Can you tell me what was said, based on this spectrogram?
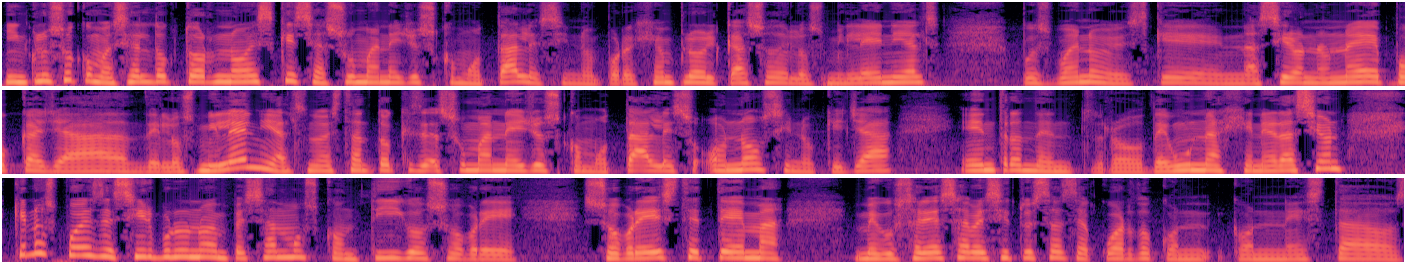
incluso como decía el doctor, no es que se asuman ellos como tales, sino, por ejemplo, el caso de los millennials, pues bueno, es que nacieron en una época ya de los millennials, no es tanto que se asuman ellos como tales o no, sino que ya entran dentro de una generación. ¿Qué nos puedes decir, Bruno? Empezamos contigo sobre, sobre este tema. Me gustaría saber si tú estás de acuerdo con, con estas...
